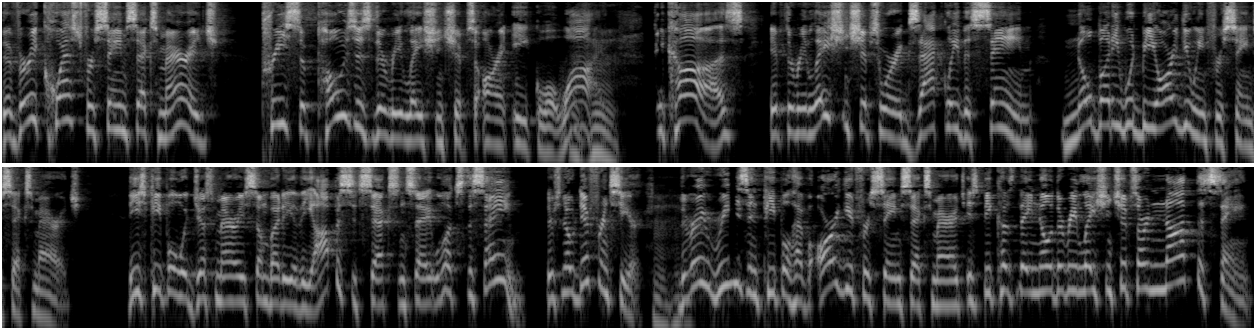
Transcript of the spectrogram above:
the very quest for same sex marriage presupposes the relationships aren't equal. Why? Mm-hmm. Because if the relationships were exactly the same, nobody would be arguing for same sex marriage. These people would just marry somebody of the opposite sex and say, well, it's the same. There's no difference here. Mm-hmm. The very reason people have argued for same sex marriage is because they know the relationships are not the same.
